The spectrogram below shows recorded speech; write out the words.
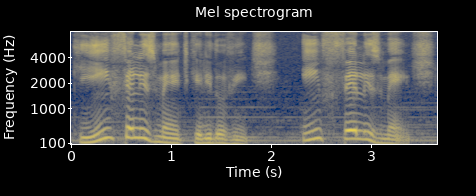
que infelizmente, querido ouvinte, infelizmente,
